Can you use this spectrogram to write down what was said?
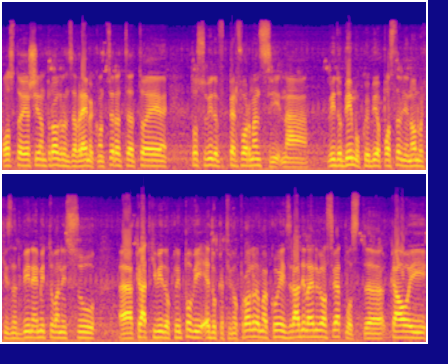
postoje još jedan program za vreme koncerata, to, je, to su video performansi na video bimu koji je bio postavljen odmah iznad bine, emitovani su e, kratki videoklipovi edukativnog programa koje je izradila NVO Svetlost, e, kao i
